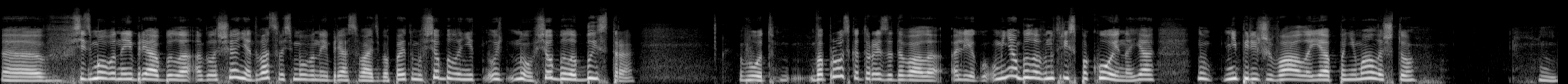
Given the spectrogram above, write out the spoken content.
7 э, ноября было оглашение, 28 ноября свадьба. Поэтому все было, не, ну, все было быстро. Вот. Вопрос, который я задавала Олегу, у меня было внутри спокойно, я ну, не переживала, я понимала, что ну,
